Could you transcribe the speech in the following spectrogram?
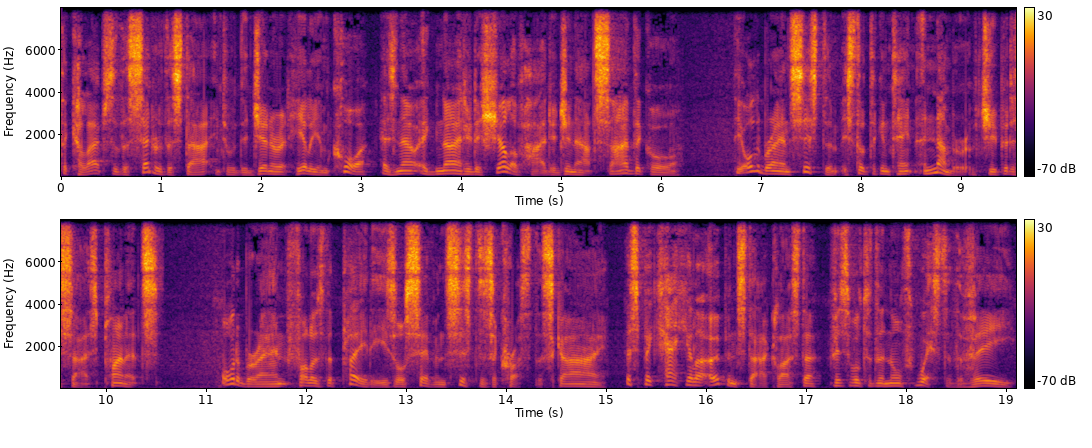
The collapse of the center of the star into a degenerate helium core has now ignited a shell of hydrogen outside the core. The Aldebaran system is thought to contain a number of Jupiter sized planets. Aldebaran follows the Pleiades or Seven Sisters across the sky, a spectacular open star cluster visible to the northwest of the V.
